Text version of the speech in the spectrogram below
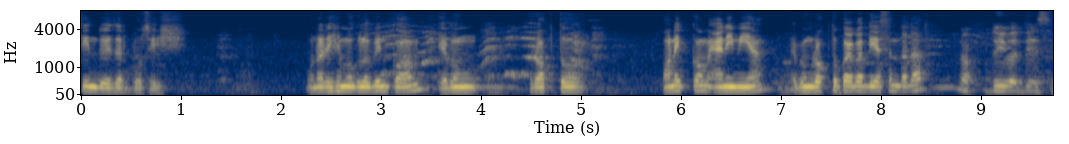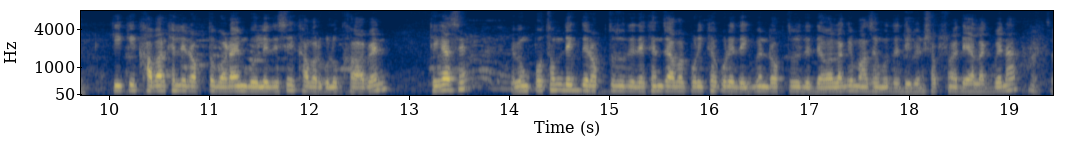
তিন দু হাজার পঁচিশ। ওনার হিমোগ্লোবিন কম এবং রক্ত অনেক কম অ্যানিমিয়া এবং রক্ত কয়বার দিয়েছেন দাদা? রক্ত দুইবার দিয়েছি। কি কি খাবার খেলে রক্ত বাড়ায়? আমি বলে দিছি খাবারগুলো খাওয়াবেন ঠিক আছে? এবং প্রথম দিক দিয়ে রক্ত যদি দেখেন যে আবার পরীক্ষা করে দেখবেন রক্ত যদি দেওয়া লাগে মাঝে মধ্যে দিবেন সবসময় দেওয়া লাগবে না। আচ্ছা।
